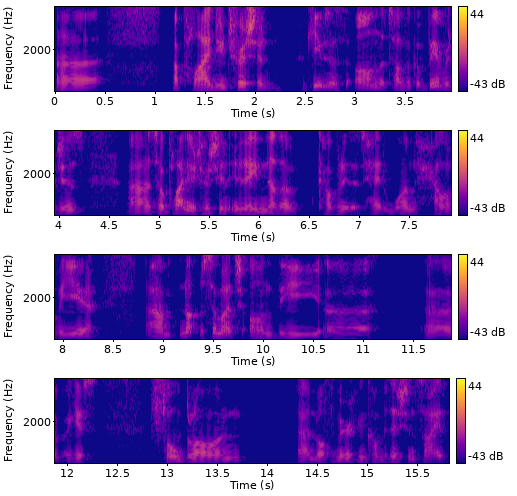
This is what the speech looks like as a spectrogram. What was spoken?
uh, Applied Nutrition, who keeps us on the topic of beverages. Uh, so Applied Nutrition is another company that's had one hell of a year. Um, not so much on the, uh, uh, I guess, full-blown uh, North American competition side,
